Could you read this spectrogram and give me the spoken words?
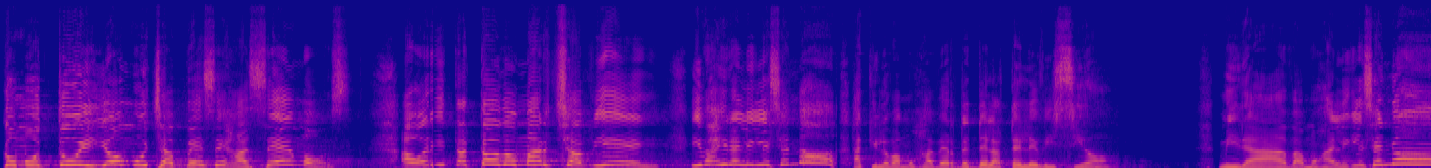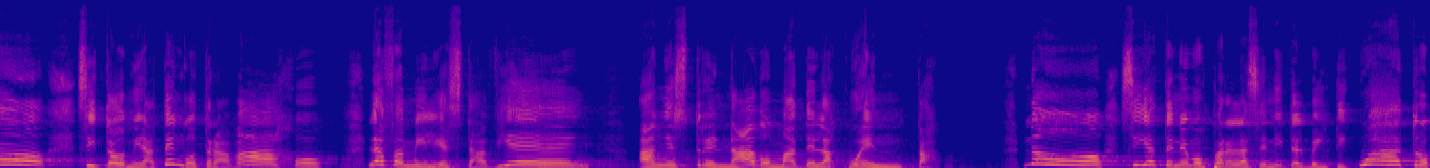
como tú y yo muchas veces hacemos. Ahorita todo marcha bien. ¿Y vas a ir a la iglesia? No, aquí lo vamos a ver desde la televisión. Mira, vamos a la iglesia. No, si todo, mira, tengo trabajo, la familia está bien, han estrenado más de la cuenta. No, si ya tenemos para la cenita el 24,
